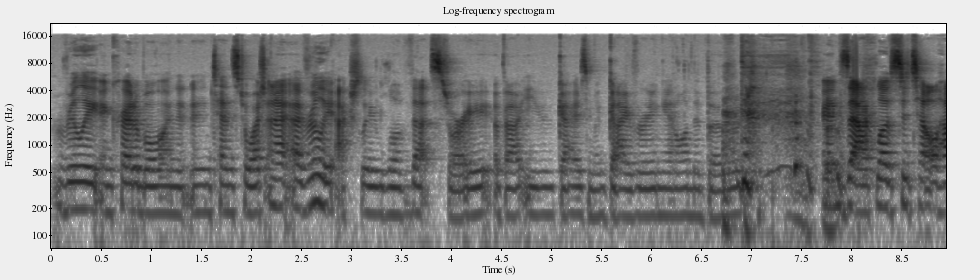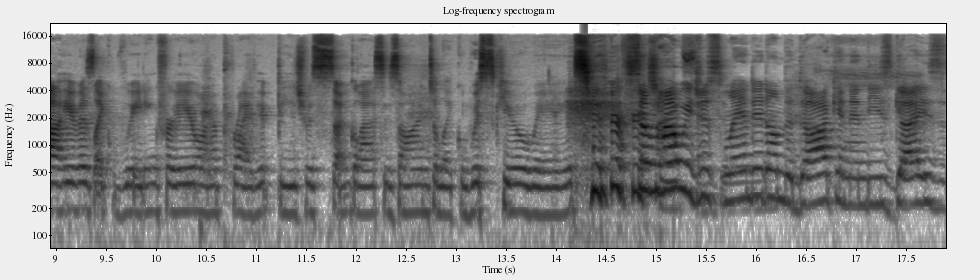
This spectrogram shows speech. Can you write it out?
really incredible and, and intense to watch. And I, I really actually love that story about you guys MacGyvering it on the boat. and Zach loves to tell how he was like waiting for you on a private beach with sunglasses on to like whisk you away. To Somehow we just landed on the dock, and then these guys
